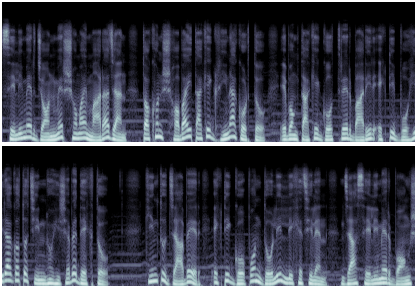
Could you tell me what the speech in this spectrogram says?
সেলিমের জন্মের সময় মারা যান, তখন সবাই তাকে ঘৃণা করত এবং তাকে গোত্রের বাড়ির একটি বহিরাগত চিহ্ন হিসেবে দেখত। কিন্তু জাবের একটি গোপন দলিল লিখেছিলেন, যা সেলিমের বংশ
